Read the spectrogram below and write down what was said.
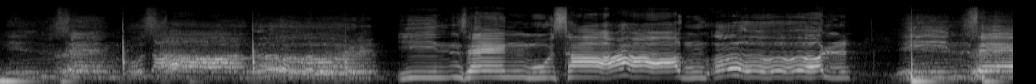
인생 무상을. 인생 무상을. 인생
